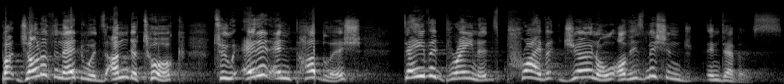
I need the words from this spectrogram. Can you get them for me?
But Jonathan Edwards undertook to edit and publish David Brainerd's private journal of his mission endeavors.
